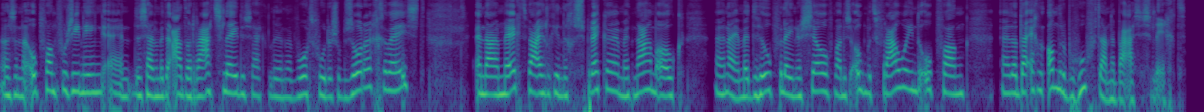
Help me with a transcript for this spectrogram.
Dat is een opvangvoorziening en daar zijn we met een aantal raadsleden, dus eigenlijk woordvoerders op zorg geweest. En daar merkten we eigenlijk in de gesprekken, met name ook uh, nou ja, met de hulpverleners zelf, maar dus ook met vrouwen in de opvang, uh, dat daar echt een andere behoefte aan de basis ligt.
